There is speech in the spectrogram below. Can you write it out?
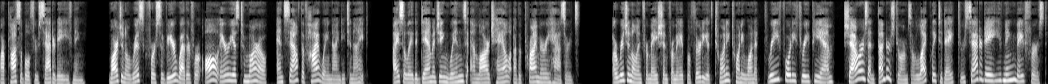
are possible through Saturday evening. Marginal risk for severe weather for all areas tomorrow and south of Highway 90 tonight. Isolated damaging winds and large hail are the primary hazards. Original information from April 30, 2021 at 3:43 p.m. Showers and thunderstorms are likely today through Saturday evening, May 1st.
